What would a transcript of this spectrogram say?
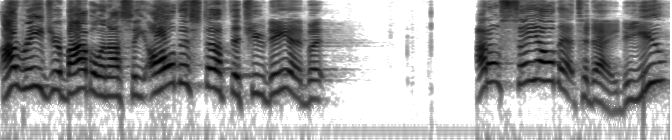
I read your Bible and I see all this stuff that you did, but I don't see all that today. Do you?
